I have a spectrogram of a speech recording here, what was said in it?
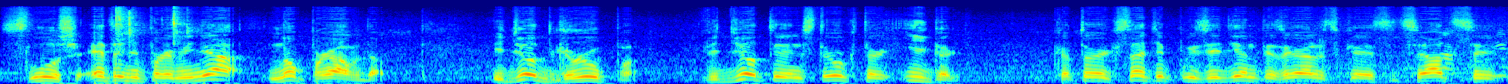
Слушай, это не про меня, но правда. Идет группа, ведет ее инструктор Игорь, который, кстати, президент Израильской ассоциации,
